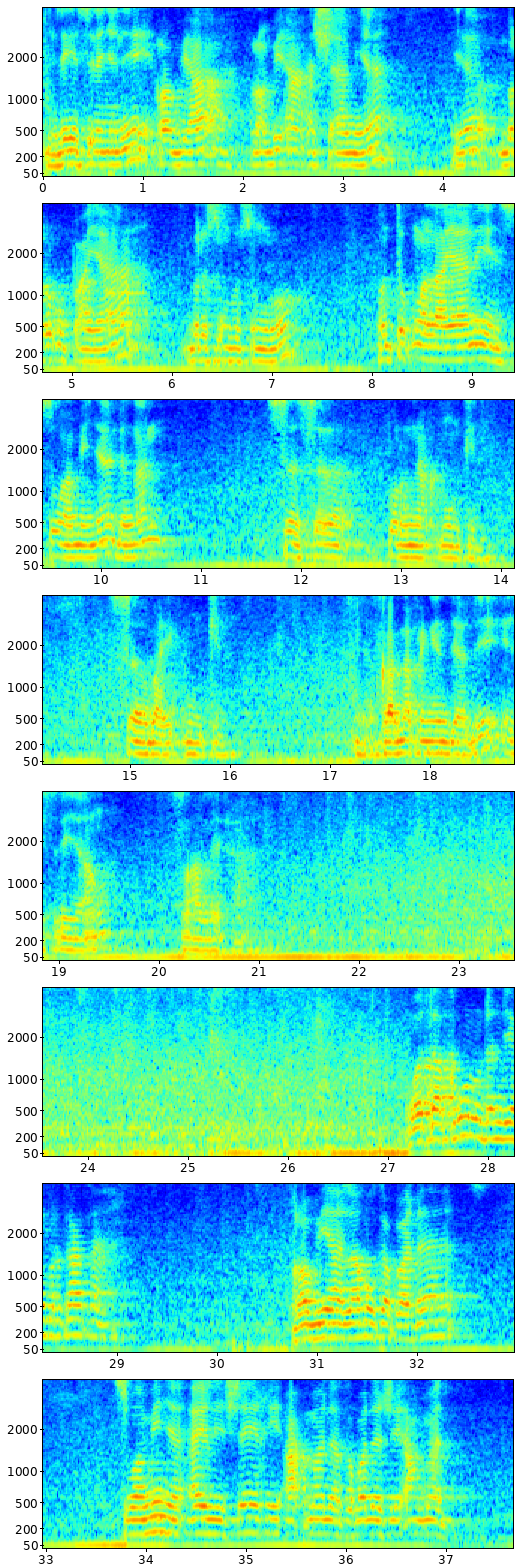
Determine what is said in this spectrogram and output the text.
Jadi istrinya ini Rabi'ah Rabi'ah Asyamiyah ya berupaya bersungguh-sungguh untuk melayani suaminya dengan sesempurna mungkin, sebaik mungkin. Ya, karena pengen jadi istri yang salehah. Watakulu dan dia berkata Rabi'ah kepada suaminya Aili Syekhi Ahmad kepada Syekh Ahmad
